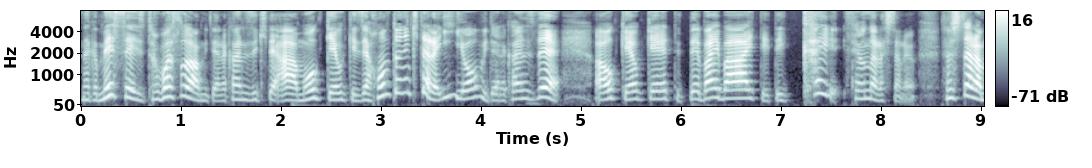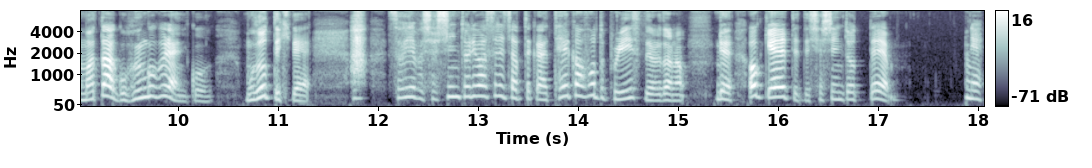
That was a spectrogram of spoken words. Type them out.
なんかメッセージ飛ばすわみたいな感じで来て。ああもうオッケーオッケー。じゃあ本当に来たらいいよみたいな感じで。あオッケーオッケーって言って。バイバイって言って一回さよならしたのよ。そしたらまた5分後ぐらいにこう戻ってきて。あそういえば写真撮り忘れちゃったから take a photo please って言われたの。でオッケーって言って写真撮って。ね、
